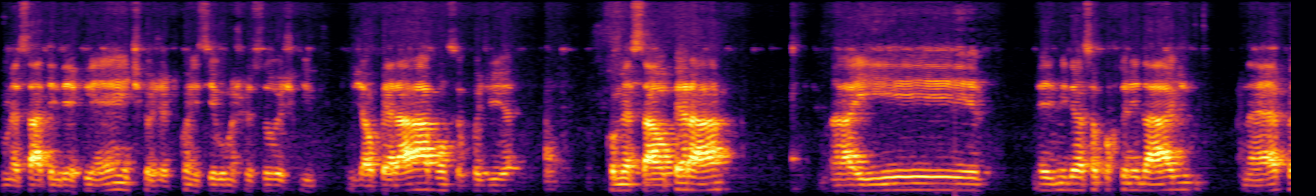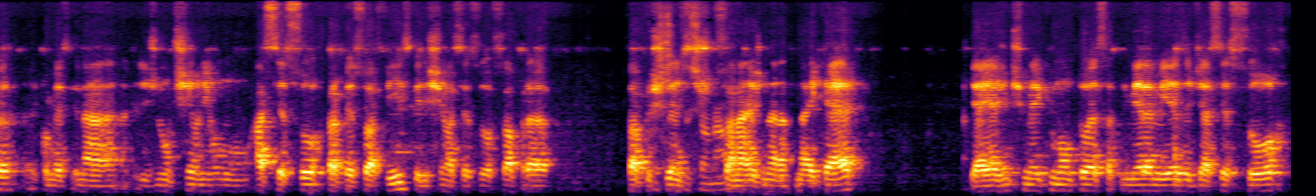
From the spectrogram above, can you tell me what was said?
começar a atender cliente, que eu já conhecia algumas pessoas que já operavam, se eu podia começar a operar. Aí ele me deu essa oportunidade. Na época, comecei na, eles não tinham nenhum assessor para pessoa física, eles tinham assessor só para só para os clientes institucionais na, na ICAP. E aí a gente meio que montou essa primeira mesa de assessor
